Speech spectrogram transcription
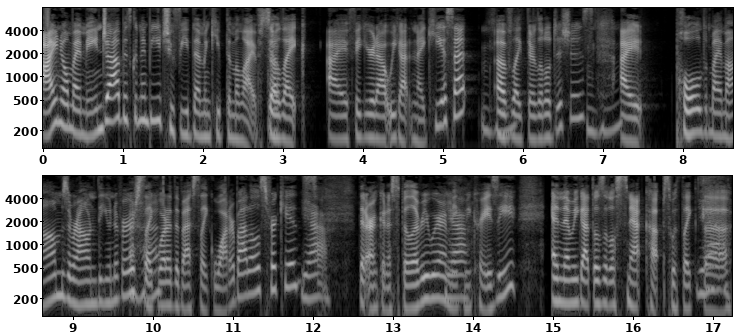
I know my main job is going to be to feed them and keep them alive. So, Yep. like, I figured out we got an IKEA set of like their little dishes. Mhm. I pulled my moms around the universe, like Uh-huh. what are the best like water bottles for kids yeah. That aren't going to spill everywhere and Yeah. make me crazy. And then we got those little snack cups with like Yeah.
